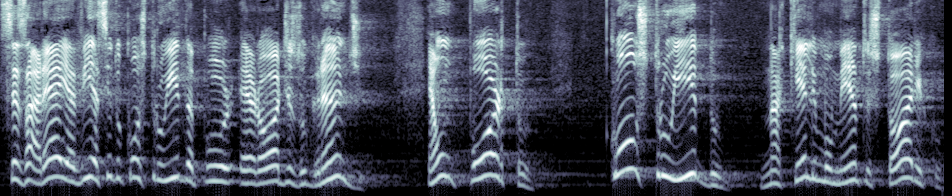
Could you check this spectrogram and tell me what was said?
Cesareia havia sido construída por Herodes o Grande, é um porto construído naquele momento histórico,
